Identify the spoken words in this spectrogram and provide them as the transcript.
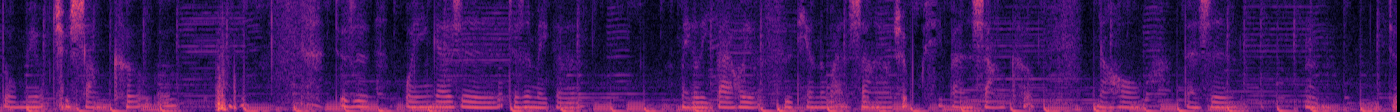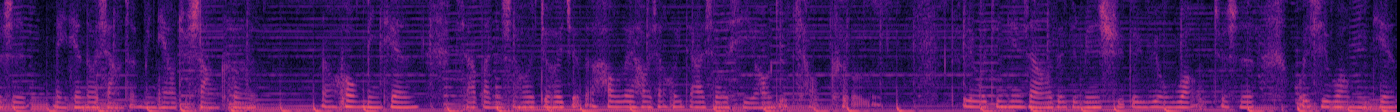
都没有去上课了。就是我应该是就是每个每个礼拜会有四天的晚上要去补习班上课，然后是嗯，就是每天都想着明天要去上课，然后明天下班的时候就会觉得好累，好想回家休息，然后就翘课了。所以我今天想要在这边许个愿望，就是我希望明天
